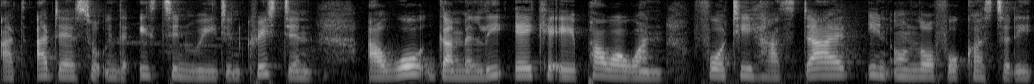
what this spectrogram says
at Adeso in the Eastern Region, Christian Awo Gameli, aka Power One, 40, has died in unlawful custody.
